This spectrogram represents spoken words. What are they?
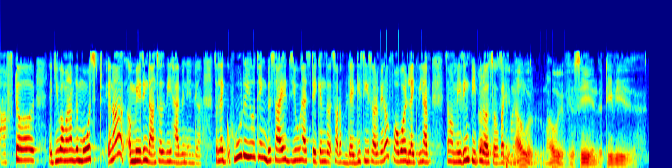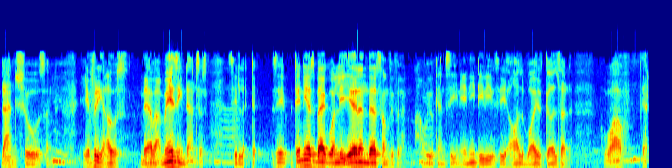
After, like you are one of the most, you know, amazing dancers we have in India. So like, who do you think besides you has taken the sort of legacy sort of, you know, forward? Like we have some amazing people also. But now, now if you see in the TV dance shows and hmm. every house, they have amazing dancers. See, like, see, 10 years back only here and there some people. Now you can see in any TV, you see all the boys, girls are, wow, they are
